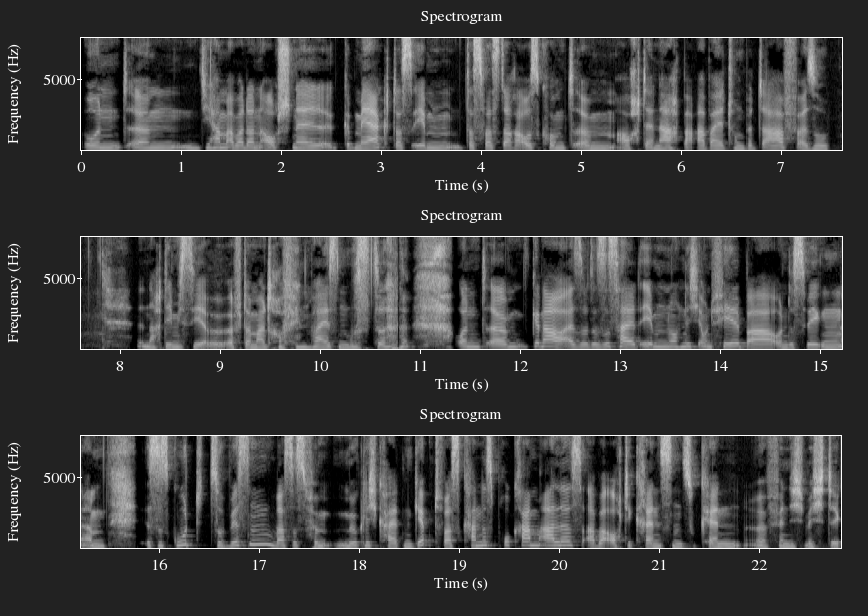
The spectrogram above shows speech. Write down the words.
Und ähm, die haben aber dann auch schnell gemerkt, dass eben das, was da rauskommt, ähm, auch der Nachbearbeitung bedarf. Also nachdem ich sie öfter mal darauf hinweisen musste. Und ähm, genau, also das ist halt eben noch nicht unfehlbar. Und deswegen ähm, ist es gut zu wissen, was es für Möglichkeiten gibt, was kann das Programm alles, aber auch die Grenzen zu kennen, äh, finde ich wichtig.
